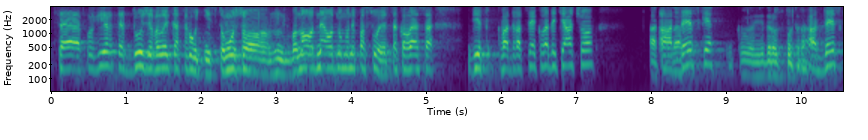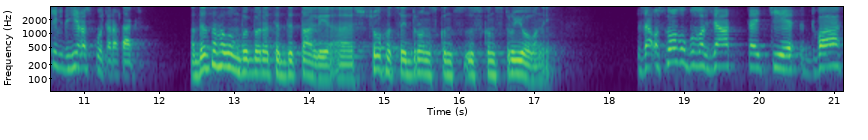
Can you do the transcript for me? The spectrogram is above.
Це, повірте, дуже велика трудність, тому що воно одне одному не пасує. Це колеса від квадроцикла дитячого, Так, а диски, від розпутера. а диски від гіроскутера. Так. А де загалом ви берете деталі? Е, з чого цей дрон сконструйований? За основу було взяти ті два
